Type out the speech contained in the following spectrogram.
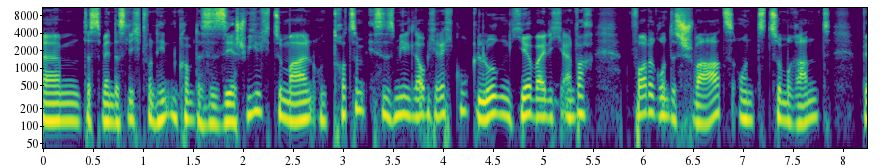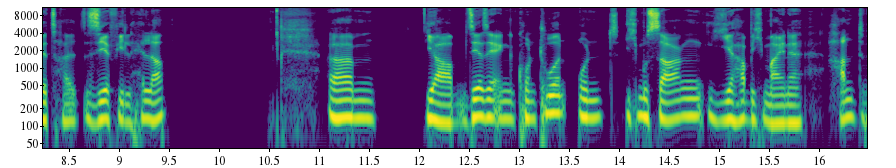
ähm, dass wenn das Licht von hinten kommt, das ist sehr schwierig zu malen. Und trotzdem ist es mir, glaube ich, recht gut gelungen hier, weil ich einfach, Vordergrund ist schwarz und zum Rand wird halt sehr viel heller. Ähm, ja, sehr, sehr enge Konturen und ich muss sagen, hier habe ich meine Hand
